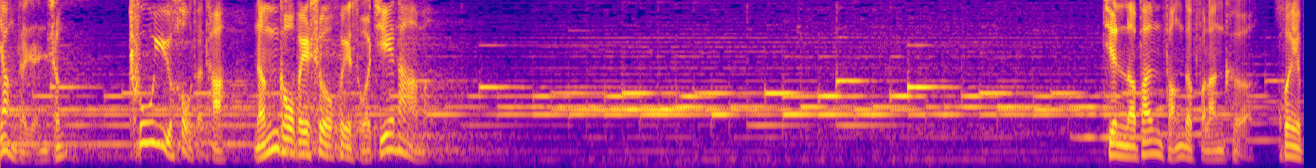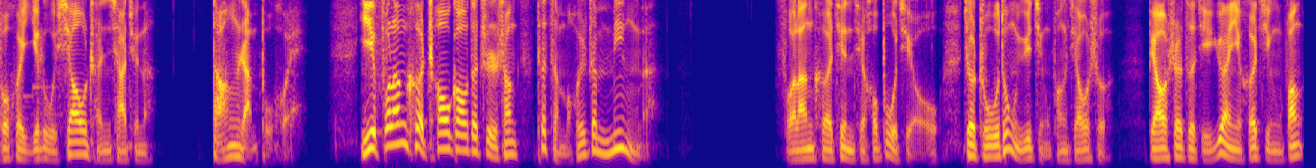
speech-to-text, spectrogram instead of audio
样的人生？出狱后的他能够被社会所接纳吗？进了班房的弗兰克会不会一路消沉下去呢？当然不会。以弗兰克超高的智商，他怎么会认命呢？弗兰克进去后不久，就主动与警方交涉，表示自己愿意和警方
